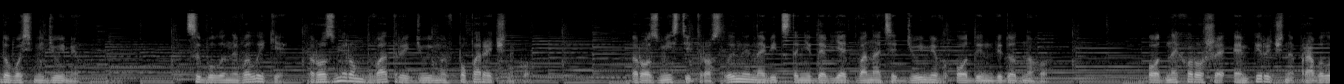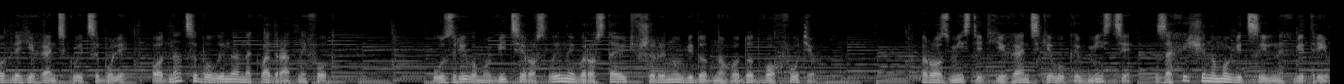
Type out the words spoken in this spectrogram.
до 8 дюймів. Цибулини великі, розміром 2-3 дюйми в поперечнику. Розмістіть рослини на відстані 9-12 дюймів один від одного. Одне хороше емпіричне правило для гігантської цибулі одна цибулина на квадратний фут. У зрілому віці рослини виростають в ширину від 1 до 2 футів. Розмістіть гігантські луки в місці, захищеному від сильних вітрів.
